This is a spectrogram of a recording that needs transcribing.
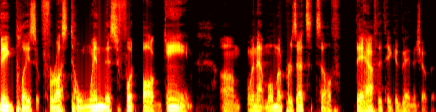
big plays for us to win this football game. Um, when that moment presents itself, they have to take advantage of it.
